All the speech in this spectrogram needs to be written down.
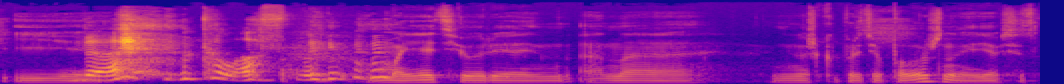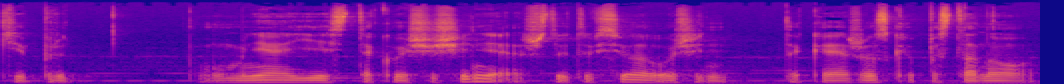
И да, классный. Моя теория, она немножко противоположная. Я все-таки у меня есть такое ощущение, что это все очень такая жесткая постанова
